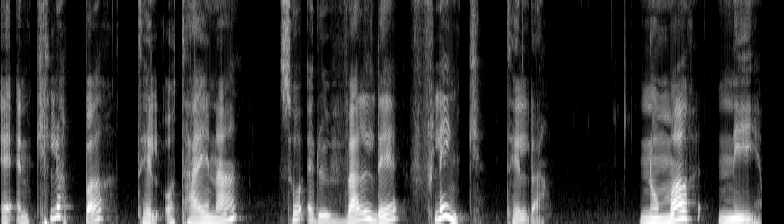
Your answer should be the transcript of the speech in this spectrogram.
er en kløpper til å tegne, så er du veldig flink til det. Nummer ni.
